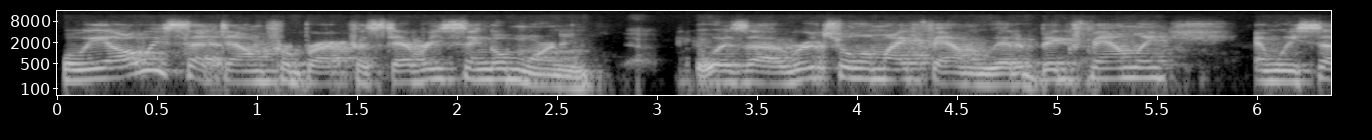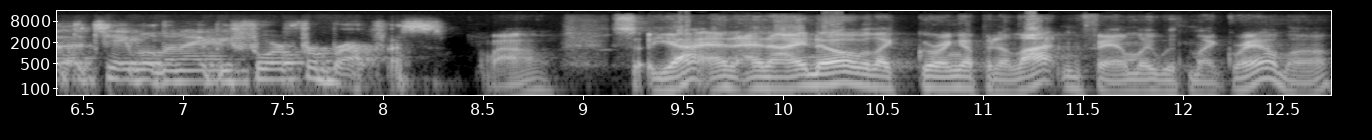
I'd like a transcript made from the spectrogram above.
Well, we always sat down for breakfast every single morning. It was a ritual in my family. We had a big family, and we set the table the night before for breakfast. Wow. So yeah, and, and I know like growing up in a Latin family with my grandma,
